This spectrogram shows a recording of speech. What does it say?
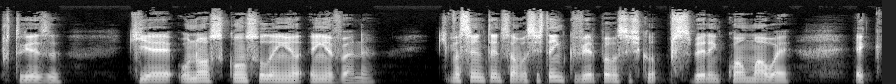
portuguesa que é o nosso cônsul em, em Havana. Que vocês não têm noção, vocês têm que ver para vocês perceberem quão mau é. É que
